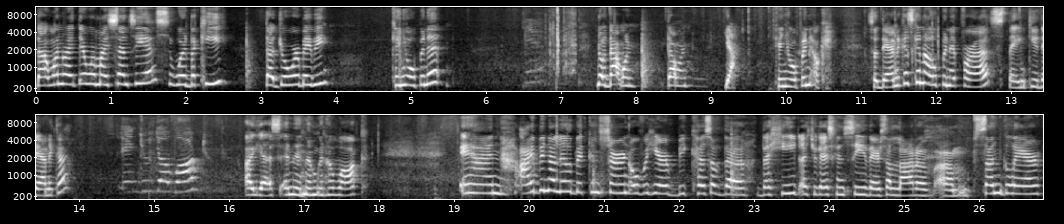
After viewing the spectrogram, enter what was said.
That one right there where my Scentsy is, where the key, that drawer, baby. Can you open it? No, that one, that one. Yeah. Can you open it? Okay. So Danica's gonna open it for us. Thank you, Danica. Do the what? Uh, yes, and then I'm gonna walk. And I've been a little bit concerned over here because of the, the heat. As you guys can see, there's a lot of um, sun glare.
